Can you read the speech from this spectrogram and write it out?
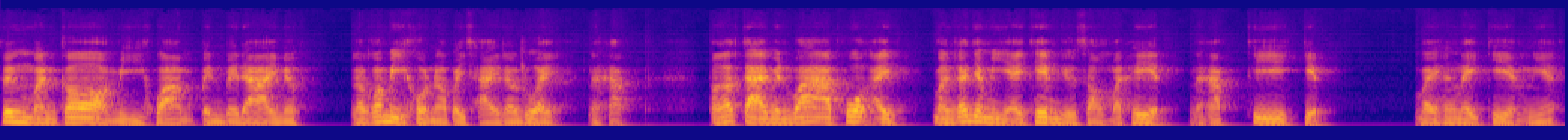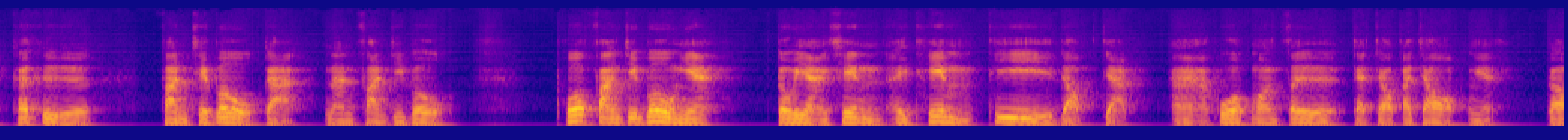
ซึ่งมันก็มีความเป็นไปได้เนอะแล้วก็มีคนเอาไปใช้แล้วด้วยนะครับ มันก็กลายเป็นว่าพวกไอมันก็จะมีไอเทมอยู่สองประเภทนะครับ ที่เก็บ ไว้ข้างในเกมเนี้ยก็คือ fungible กับ non fungible พวก fungible เนี้ยตัวอย่างเช่นไอเทมที่ drop จากอ่าพวก monster กระจอกกระจอกเนี้ยก็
